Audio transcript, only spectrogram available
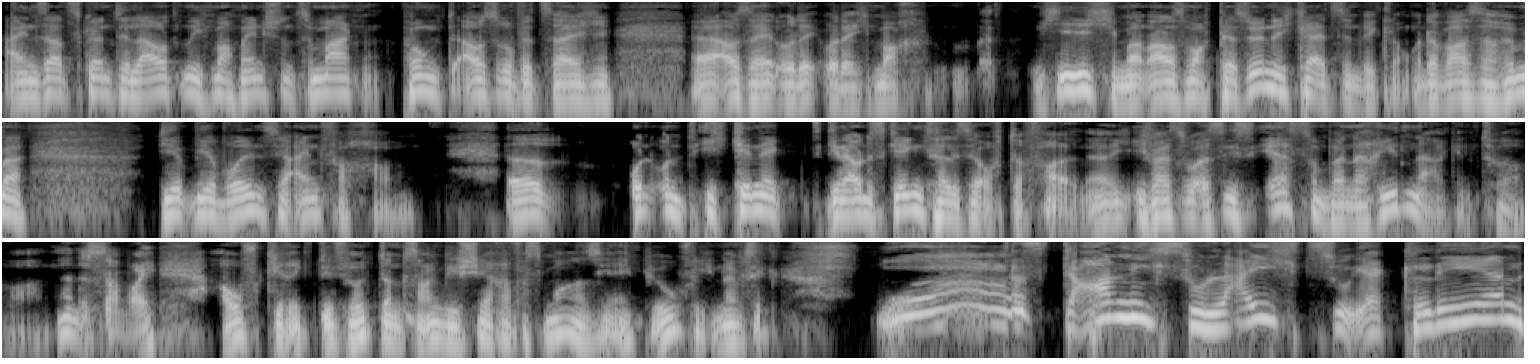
ein Satz könnte lauten, ich mache Menschen zu Marken. Punkt, Ausrufezeichen, äh, außer, oder, oder ich mache, ich, jemand anderes macht Persönlichkeitsentwicklung oder was auch immer. Wir, wir wollen es ja einfach haben. Äh, und, und ich kenne genau das Gegenteil ist ja oft der Fall. Ne? Ich weiß, was ich erst mal bei einer Redneragentur war. Ne? Das war ich aufgeregt wie verrückt. Dann sagen die Scherer, was machen Sie eigentlich beruflich? Und dann habe ich gesagt, das ist gar nicht so leicht zu erklären.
